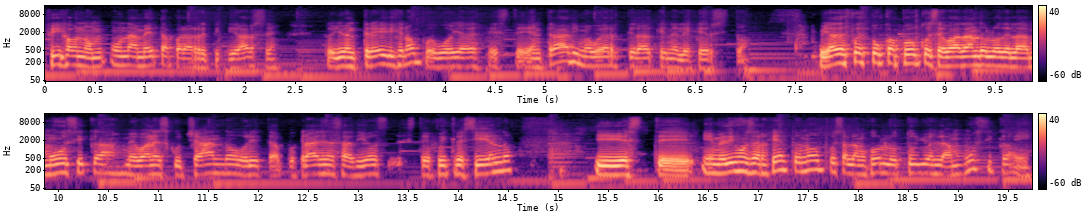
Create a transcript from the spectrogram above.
fija una meta para retirarse. Entonces yo entré y dije, no, pues voy a este, entrar y me voy a retirar aquí en el ejército. Pero ya después poco a poco se va dando lo de la música, me van escuchando, ahorita pues gracias a Dios este, fui creciendo y, este, y me dijo un sargento, no, pues a lo mejor lo tuyo es la música y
